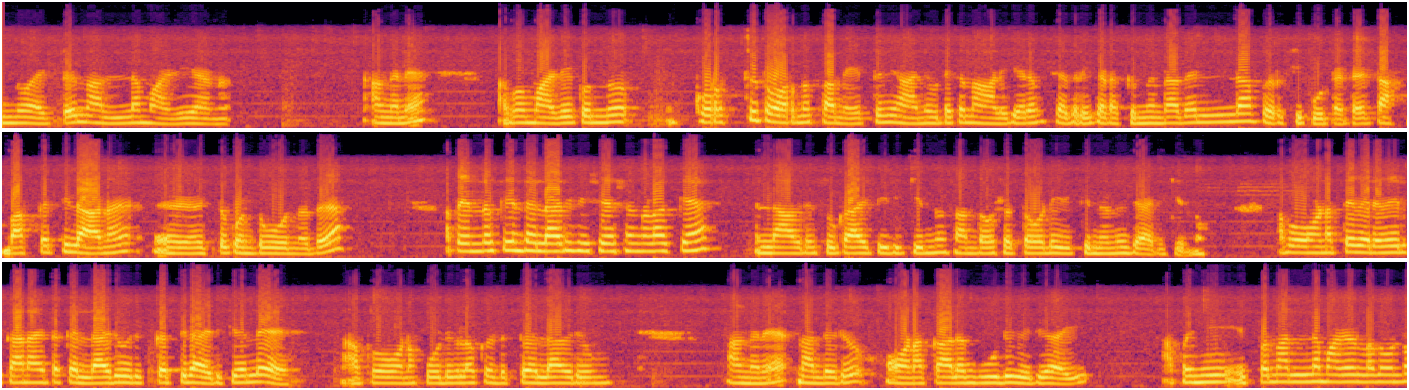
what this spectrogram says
ഇന്നുമായിട്ട് നല്ല മഴയാണ്. അങ്ങനെ അപ്പൊ മഴയൊക്കെ ഒന്ന് കുറച്ച് തോർന്ന സമയത്ത് ഞാൻ ഇവിടെയൊക്കെ നാളികേരം ചെതറി കിടക്കുന്നുണ്ട്. അതെല്ലാം പെറുക്കി കൂട്ടട്ടെ കേട്ടാ. ബക്കറ്റിലാണ് ഇട്ട് കൊണ്ടുപോകുന്നത്. അപ്പൊ എന്തൊക്കെയുണ്ട് എല്ലാവരും വിശേഷങ്ങളൊക്കെ? എല്ലാവരും സുഖമായിട്ടിരിക്കുന്നു സന്തോഷത്തോടെ ഇരിക്കുന്നു എന്ന് വിചാരിക്കുന്നു. അപ്പൊ ഓണത്തെ വരവേൽക്കാനായിട്ടൊക്കെ എല്ലാവരും ഒരുക്കത്തിലായിരിക്കും അല്ലേ? അപ്പൊ ഓണക്കോടികളൊക്കെ എടുത്തു എല്ലാവരും അങ്ങനെ നല്ലൊരു ഓണക്കാലം കൂടി വരികയായി. അപ്പൊ ഇനി ഇപ്പൊ നല്ല മഴ ഉള്ളതുകൊണ്ട്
